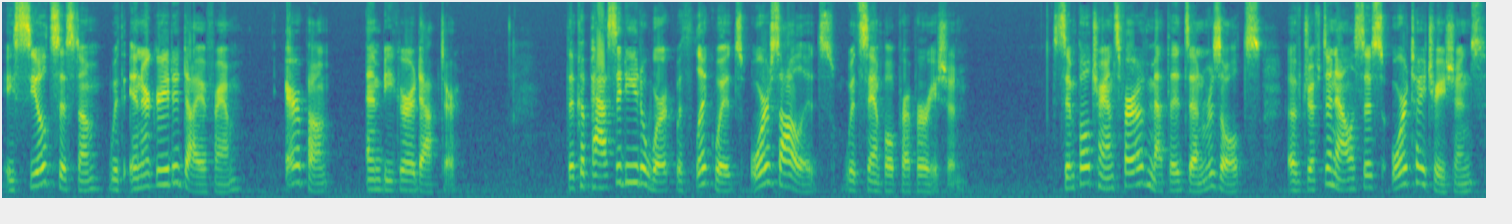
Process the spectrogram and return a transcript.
a sealed system with integrated diaphragm, air pump, and beaker adapter. The capacity to work with liquids or solids with sample preparation. Simple transfer of methods and results of drift analysis or titrations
